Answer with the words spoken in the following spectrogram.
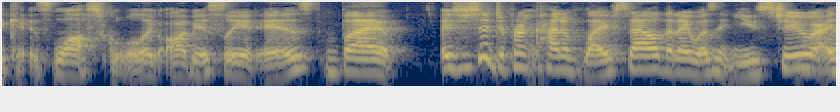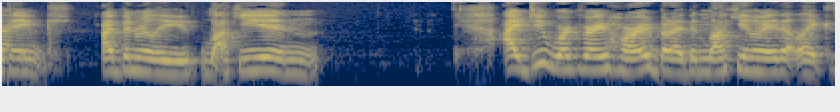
okay, it's law school, like obviously it is, but it's just a different kind of lifestyle that I wasn't used to. I think I've been really lucky and I do work very hard, but I've been lucky in the way that like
